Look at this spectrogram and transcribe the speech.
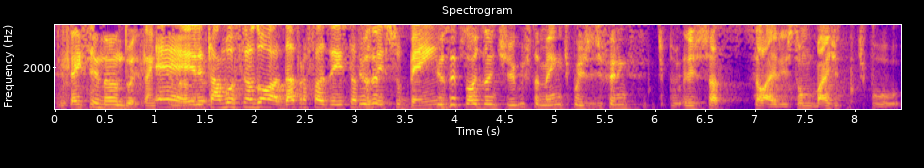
Ele tá ensinando, ele tá ensinando. É, ele tá mostrando, ó, dá pra fazer isso, dá pra E fazer isso bem. E os episódios antigos também, tipo, eles diferenciam. Tipo, eles já, sei lá, eles são mais, de- tipo,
